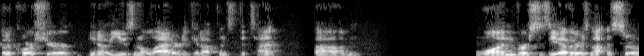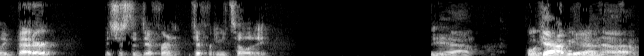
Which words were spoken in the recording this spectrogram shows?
but of course you're you know using a ladder to get up into the tent. Um, one versus the other is not necessarily better. It's just a different different utility. Yeah. Well, Gabby, Yeah. in uh,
